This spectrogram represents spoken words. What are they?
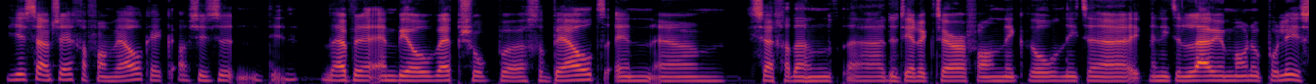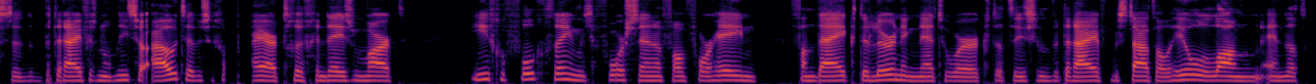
Je zou zeggen van wel. Kijk, als je ze, we hebben de MBO webshop uh, gebeld en um, zeggen dan uh, de directeur van ik wil niet, ik ben niet een luie monopolist. Het bedrijf is nog niet zo oud. Hebben zich een paar jaar terug in deze markt ingevolgd. Je moet je voorstellen van voorheen Van Dijk, de Learning Network. Dat is een bedrijf, bestaat al heel lang. En dat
